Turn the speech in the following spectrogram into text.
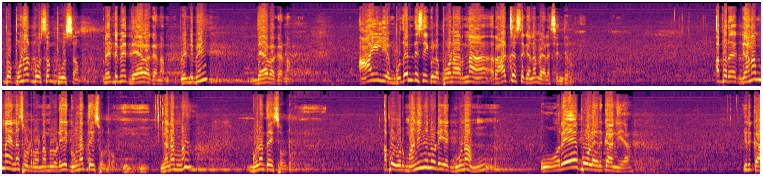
இப்போ புனர்பூசம் பூசம். ரெண்டுமே தேவகணம். ரெண்டுமே தேவகணம். ஆயில்யம் புதன் திசைக்குள்ளே போனார்னா ராட்சச கணம் வேலை செஞ்சிடும் அப்புறம் கணம்னா என்ன சொல்கிறோம் நம்மளுடைய குணத்தை சொல்கிறோம் கணம்னா குணத்தை சொல்கிறோம் அப்போ ஒரு மனிதனுடைய குணம் ஒரே போல இருக்காங்கய்யா. இருக்கா?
